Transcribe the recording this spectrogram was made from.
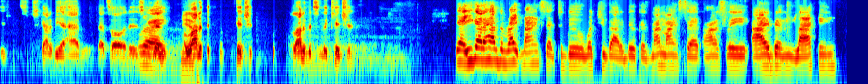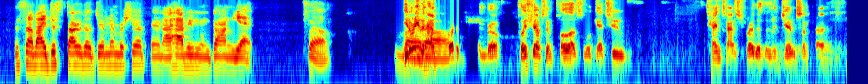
It's just got to be a habit. That's all it is. And then Right. Yeah. A lot of it's in the kitchen. A lot of it's in the kitchen. Yeah, you got to have the right mindset to do what you got to do. Because my mindset, honestly, I've been lacking and stuff. I just started a gym membership, and I haven't even gone yet. So, You don't even have to uh, go to gym, bro. Push-ups and pull-ups will get you ten times further than the gym sometimes.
